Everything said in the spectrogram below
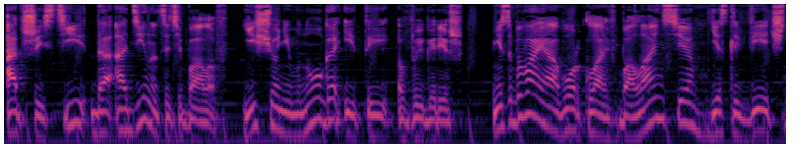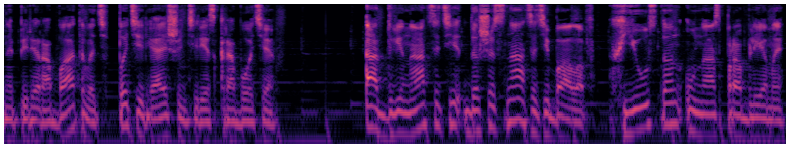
От 6 до 11 баллов. Еще немного и ты выгоришь. Не забывая о work-life балансе, если вечно перерабатывать, потеряешь интерес к работе. От 12 до 16 баллов. Хьюстон, у нас проблемы.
